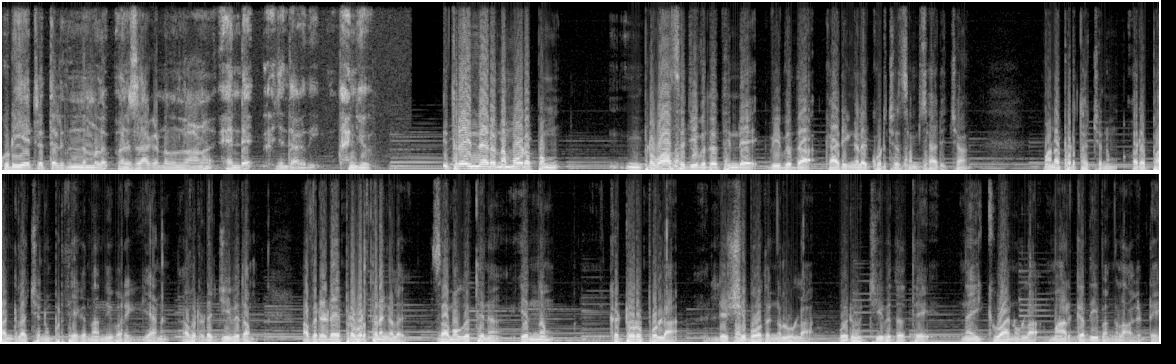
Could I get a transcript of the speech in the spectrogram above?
കുടിയേറ്റത്തിൽ നിന്ന് നമ്മൾ മനസ്സിലാക്കേണ്ടതെന്നാണ് എന്റെ ചിന്താഗതി. താങ്ക് യു ഇത്രയും നേരം നമ്മോടൊപ്പം പ്രവാസ ജീവിതത്തിന്റെ വിവിധ കാര്യങ്ങളെക്കുറിച്ച് സംസാരിച്ച മണപ്പുറത്തച്ഛനും ഒരപ്പാങ്കിലച്ഛനും പ്രത്യേകം നന്ദി പറയുകയാണ്. അവരുടെ ജീവിതം അവരുടെ പ്രവർത്തനങ്ങൾ സമൂഹത്തിന് എന്നും കെട്ടുറപ്പുള്ള ലക്ഷ്യബോധങ്ങളുള്ള ഒരു ജീവിതത്തെ നയിക്കുവാനുള്ള മാർഗദീപങ്ങളാകട്ടെ.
